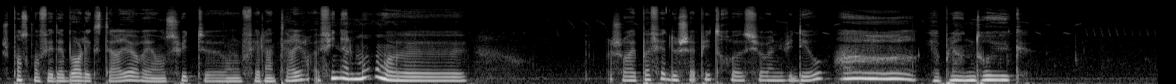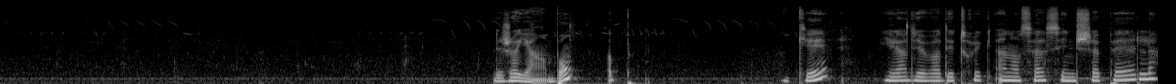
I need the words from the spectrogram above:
Je pense qu'on fait d'abord l'extérieur et ensuite euh, on fait l'intérieur. Finalement, euh, j'aurais pas fait de chapitre sur une vidéo. Il y a plein de trucs. Déjà, il y a un banc. Hop. Ok. Il y a l'air d'y avoir des trucs. Ah non, ça, c'est une chapelle.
